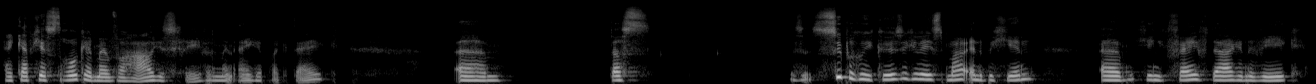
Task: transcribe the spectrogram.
En ik heb gisteren ook in mijn verhaal geschreven, mijn eigen praktijk. Um, dat, is, dat is een super goede keuze geweest, maar in het begin um, ging ik vijf dagen in de week,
